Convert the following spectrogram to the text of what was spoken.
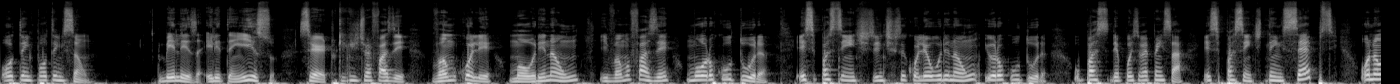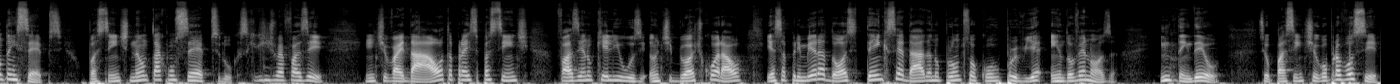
ou tem hipotensão. Beleza, ele tem isso? Certo. O que a gente vai fazer? Vamos colher uma urina 1 e vamos fazer uma orocultura. Esse paciente, a gente escolheu urina 1 e orocultura. O depois você vai pensar, esse paciente tem sepse ou não tem sepse? O paciente não está com sepse, Lucas. O que a gente vai fazer? A gente vai dar alta para esse paciente, fazendo que ele use antibiótico oral e essa primeira dose tem que ser dada no pronto-socorro por via endovenosa. Entendeu? Seu paciente chegou para você,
